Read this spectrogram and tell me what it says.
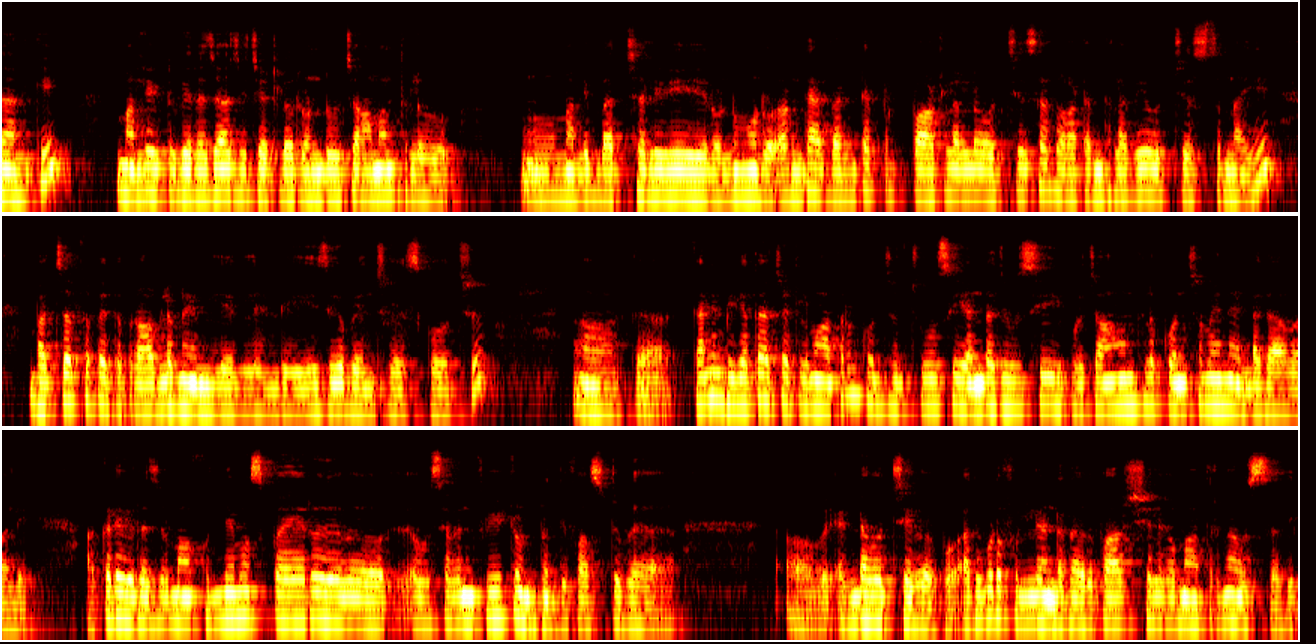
దానికి. మళ్ళీ ఇటు విరజాజి చెట్లు రెండు చామంతులు మళ్ళీ బచ్చలివి రెండు మూడు అంటే అవంటే ఇప్పుడు పాట్లలో వచ్చేసి అవి వాటంతలు అవి వచ్చేస్తున్నాయి. బచ్చలతో పెద్ద ప్రాబ్లం ఏం లేదులేండి ఈజీగా బెంచ్ వేసుకోవచ్చు. కానీ మిగతా చెట్లు మాత్రం కొంచెం చూసి ఎండ చూసి ఇప్పుడు చామంతిలో కొంచెమైనా ఎండ కావాలి. అక్కడే విరజ మాకుందేమో స్క్వేర్ సెవెన్ ఫీట్ ఉంటుంది ఫస్ట్ ఎండ వచ్చే వైపు. అది కూడా ఫుల్ ఎండ రాదు పార్షియల్గా మాత్రమే వస్తుంది.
